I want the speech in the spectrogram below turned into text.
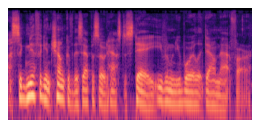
a significant chunk of this episode has to stay, even when you boil it down that far.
